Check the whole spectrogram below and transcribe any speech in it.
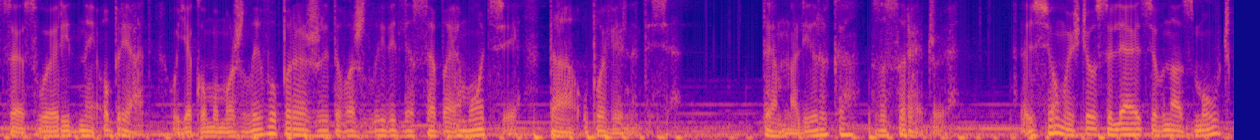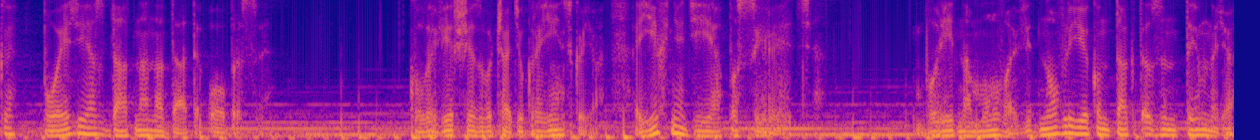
Це своєрідний обряд, у якому можливо пережити важливі для себе емоції та уповільнитися. Темна лірика зосереджує. Всьому, що оселяється в нас мовчки, поезія здатна надати образи. Коли вірші звучать українською, їхня дія посилюється. Бо рідна мова відновлює контакт з інтимною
